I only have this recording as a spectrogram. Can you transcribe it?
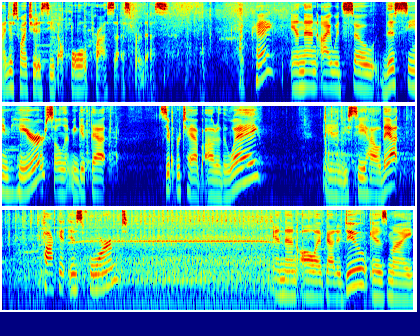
I just want you to see the whole process for this. Okay, and then I would sew this seam here. So let me get that zipper tab out of the way. And you see how that pocket is formed. And then all I've got to do is my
